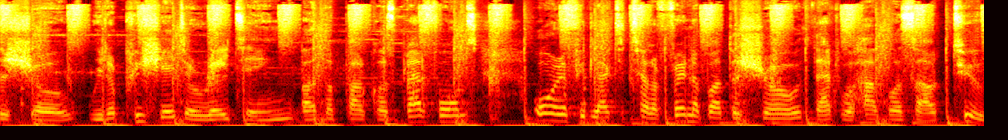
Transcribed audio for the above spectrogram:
the show, we'd appreciate a rating on the podcast platforms. Or if you'd like to tell a friend about the show, that will help us out too.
